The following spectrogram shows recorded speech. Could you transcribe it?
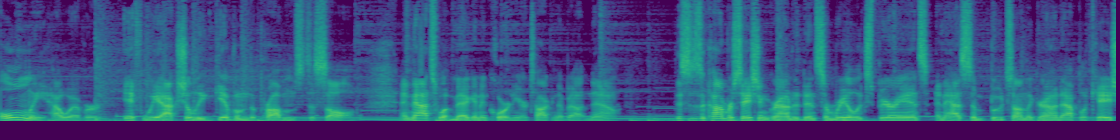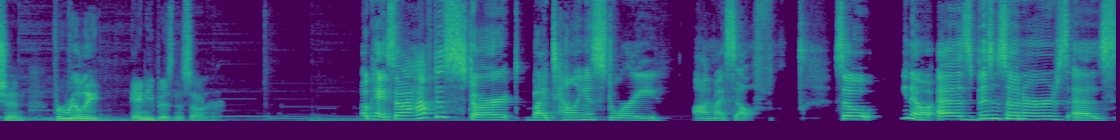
Only, however, if we actually give them the problems to solve. And that's what Megan and Courtney are talking about now. This is a conversation grounded in some real experience and has some boots on the ground application for really any business owner. Okay, so I have to start by telling a story on myself. So, you know, as business owners, as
